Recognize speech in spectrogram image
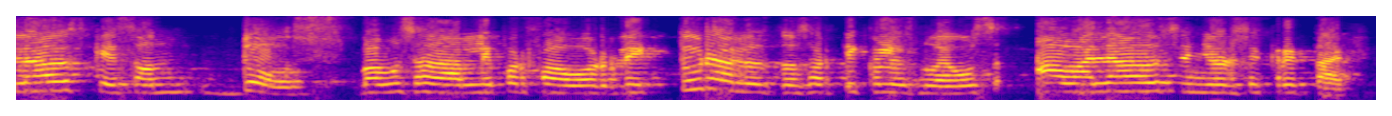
avalados, que son dos. Vamos a darle, por favor, lectura a los dos artículos nuevos avalados, señor secretario.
